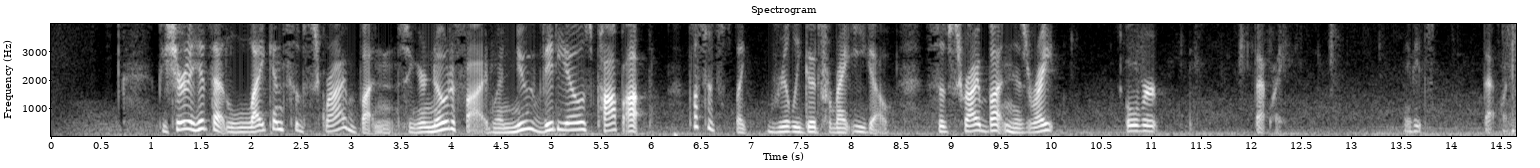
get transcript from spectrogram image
Be sure to hit that like and subscribe button so you're notified when new videos pop up. Plus, it's like really good for my ego. Subscribe button is right over that way. Maybe it's that way.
